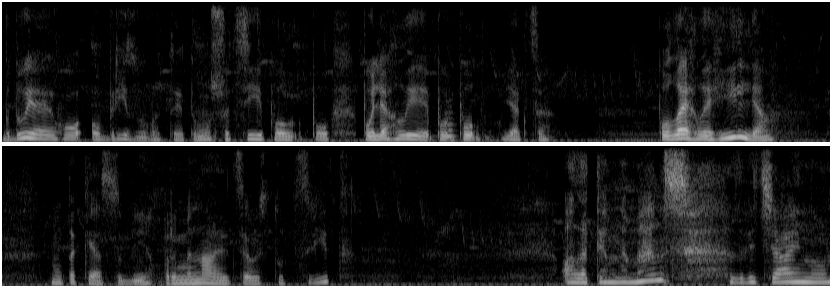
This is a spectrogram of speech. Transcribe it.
Буду я його обрізувати, тому що ці по, по, полягли, по, по, як це? Полегле гілля. Ну, таке собі. Приминається ось тут цвіт. Але тим не менш, звичайно,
